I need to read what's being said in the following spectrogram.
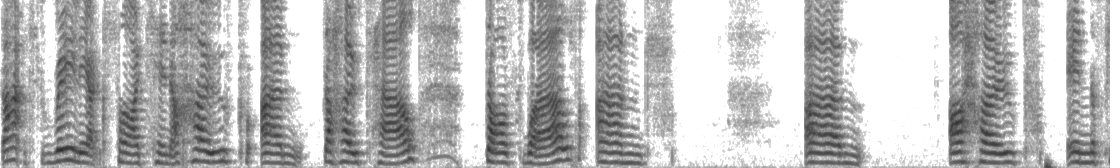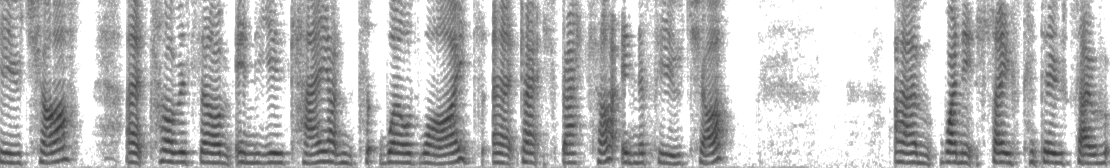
that's really exciting i hope um the hotel does well and um, I hope in the future uh, tourism in the UK and worldwide uh, gets better in the future um, when it's safe to do so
